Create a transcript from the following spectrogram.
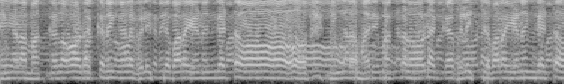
നിങ്ങളെ മക്കളോടൊക്കെ നിങ്ങൾ വിളിച്ച് പറയണം കേട്ടോ. നിങ്ങളെ മരുമക്കളോടൊക്കെ വിളിച്ച് പറയണം കേട്ടോ.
